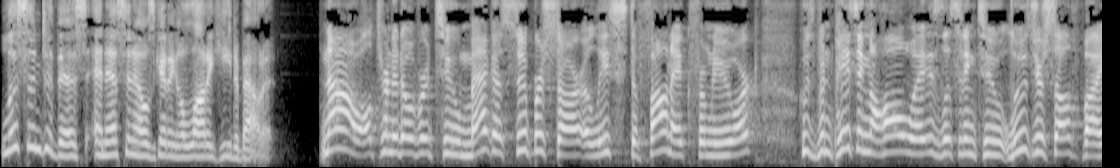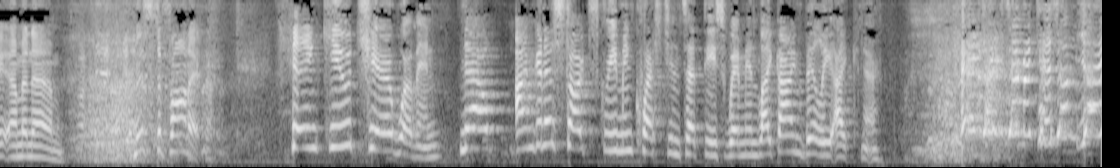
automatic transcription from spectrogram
Listen to this, and SNL is getting a lot of heat about it. Now I'll turn it over to mega superstar Elise Stefanik from New York, who's been pacing the hallways listening to Lose Yourself by Eminem. Miss Stefanik. Thank you, Chairwoman. Now, I'm going to start screaming questions at these women like I'm Billy Eichner. Anti Semitism, yay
